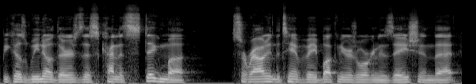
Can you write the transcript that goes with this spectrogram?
because we know there's this kind of stigma surrounding the Tampa Bay Buccaneers organization that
